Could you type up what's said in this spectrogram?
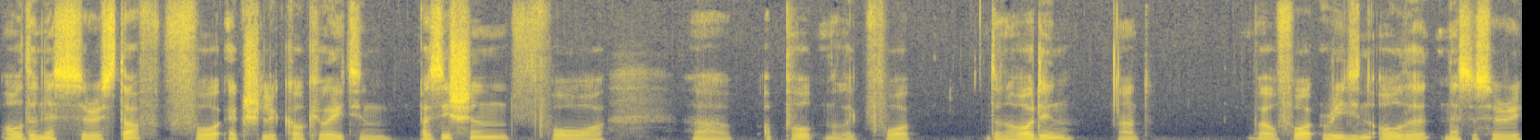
all the necessary stuff for actually calculating position, for uh, upload, like for downloading, not well, for reading all the necessary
